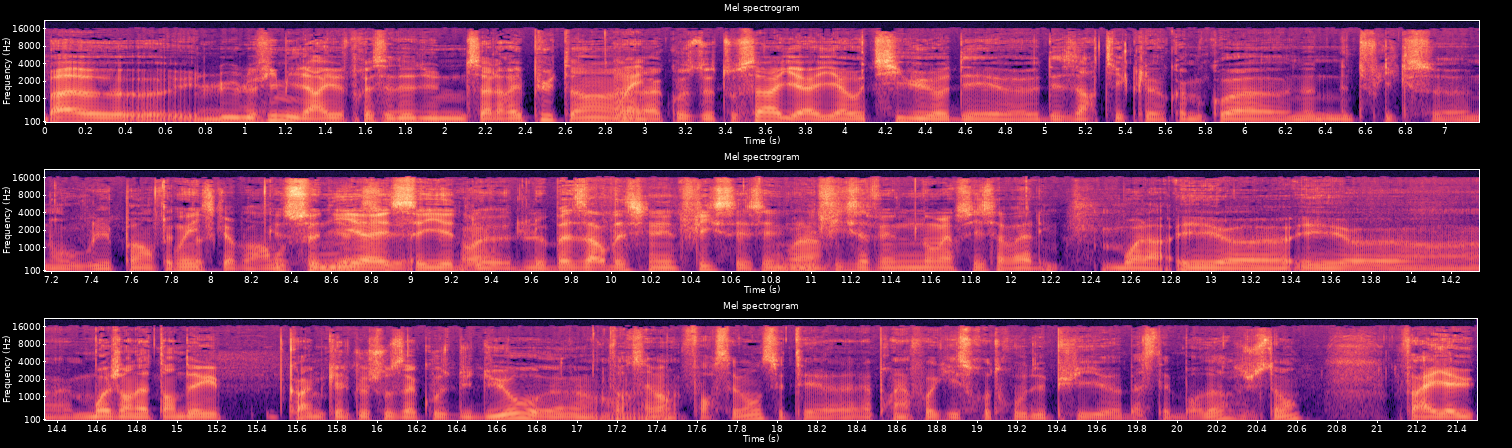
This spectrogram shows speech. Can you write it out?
Bah, euh, le, film, il arrive précédé d'une sale répute hein, Ouais. à cause de tout ça. Il y a, il y a aussi eu des, euh, des articles comme quoi euh, Netflix euh, n'en voulait pas en fait Oui, parce qu'apparemment Que Sony a essayé de, ouais. le- de le bazarder chez Netflix et Voilà. Netflix a fait non merci, ça va aller. Voilà, et, euh, et euh, moi j'en attendais quand même quelque chose à cause du duo. euh, Forcément. euh, forcément, c'était euh, la première fois qu'ils se retrouvent depuis euh, Step Brothers, justement. Enfin, il y, a eu,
